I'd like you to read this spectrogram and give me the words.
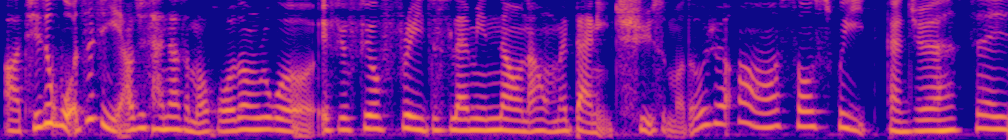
啊、呃，其实我自己也要去参加什么活动。如果 if you feel free，just let me know，然后我们会带你去什么的。我觉得哦，so sweet，感觉在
